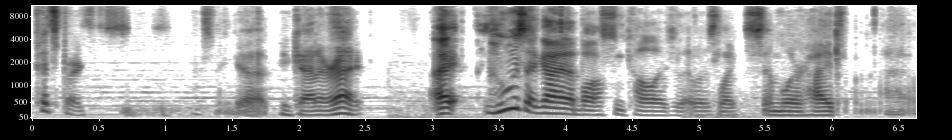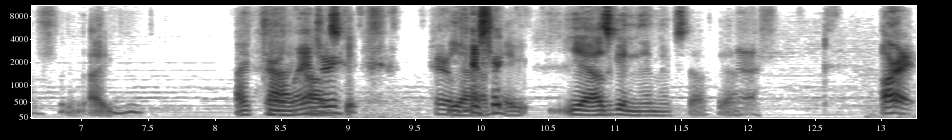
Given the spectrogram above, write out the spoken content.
Pittsburgh. Thank God. You got it right. I who was that guy at Boston College that was like similar hype? I I, I Harold kinda- I was Landry? get- Harold yeah, Landry? maybe- yeah, I was getting them mixed up. Yeah. Yeah. All right.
